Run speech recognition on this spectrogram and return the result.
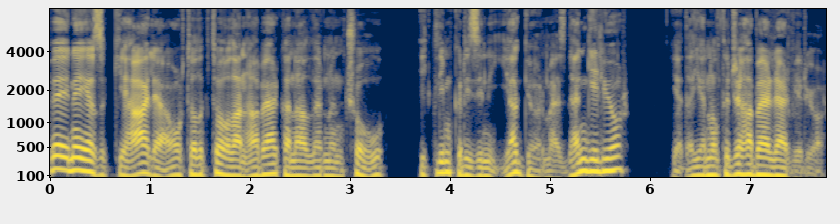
Ve ne yazık ki hala ortalıkta olan haber kanallarının çoğu iklim krizini ya görmezden geliyor ya da yanıltıcı haberler veriyor.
